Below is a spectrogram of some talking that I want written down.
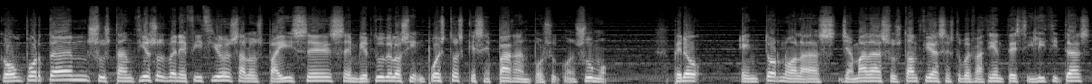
comportan sustanciosos beneficios a los países en virtud de los impuestos que se pagan por su consumo. Pero en torno a las llamadas sustancias estupefacientes ilícitas,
